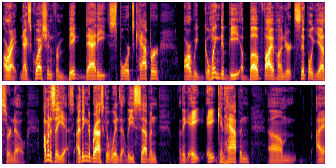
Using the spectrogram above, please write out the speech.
All right, next question from Big Daddy Sports Capper. Are we going to be above 500? Simple yes or no. I'm going to say yes. I think Nebraska wins at least seven. I think eight eight can happen. Um, I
